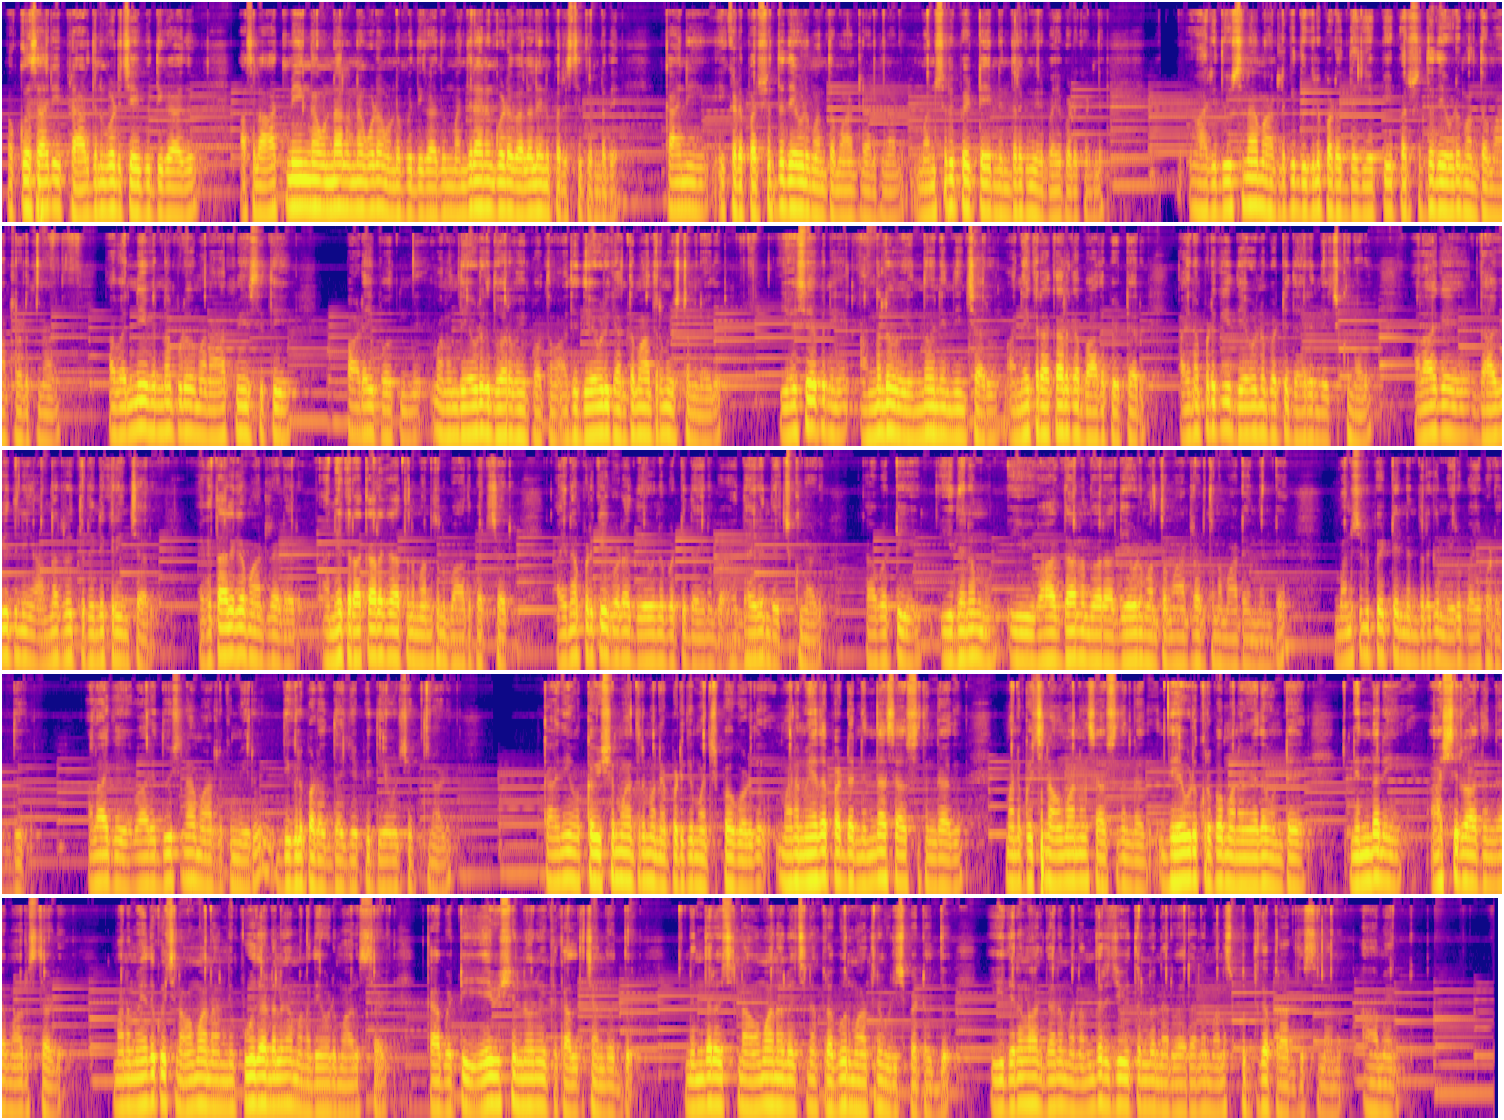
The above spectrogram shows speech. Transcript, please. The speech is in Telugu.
ఒక్కోసారి ప్రార్థన కూడా చేయబుద్ధి కాదు. అసలు ఆత్మీయంగా ఉండాలన్నా కూడా ఉండబుద్ధి కాదు. మందిరానికి కూడా వెళ్ళలేని పరిస్థితి ఉంటుంది. కానీ ఇక్కడ పరిశుద్ధ దేవుడు మనతో మాట్లాడుతున్నాడు. మనుషులు పెట్టే నిందలకు మీరు భయపడకండి. వారి దూషణ మాటలకి దిగులు పడొద్దని చెప్పి పరిశుద్ధ దేవుడు మనతో మాట్లాడుతున్నాడు. అవన్నీ విన్నప్పుడు మన ఆత్మీయ స్థితి పాడైపోతుంది. మనం దేవుడికి దూరం అయిపోతాం. అది దేవుడికి ఎంత మాత్రం ఇష్టం లేదు. యోసేపుని అన్నలు ఎంతో నిందించారు. అనేక రకాలుగా బాధ పెట్టారు. అయినప్పటికీ దేవుడిని బట్టి ధైర్యం తెచ్చుకున్నాడు. అలాగే దావీదిని అన్నలు తృణీకరించారు. ఎగతాళిగా మాట్లాడారు. అనేక రకాలుగా అతని మనసును బాధపరిచారు. అయినప్పటికీ కూడా దేవుడిని బట్టి ధైర్యం ధైర్యం తెచ్చుకున్నాడు. కాబట్టి ఈ దినం ఈ వాగ్దానం ద్వారా దేవుడు మనతో మాట్లాడుతున్న మాట ఏంటంటే మనుషులు పెట్టే నిందలకు మీరు భయపడొద్దు. అలాగే వారి దూషణ మాటలకు మీరు దిగులు పడవద్దు అని చెప్పి దేవుడు చెప్తున్నాడు. కానీ ఒక్క విషయం మాత్రం మనం ఎప్పటికీ మర్చిపోకూడదు. మన మీద పడ్డ నింద శాశ్వతం కాదు. మనకు వచ్చిన అవమానం శాశ్వతం కాదు. దేవుడు కృప మన మీద ఉంటే నిందని ఆశీర్వాదంగా మారుస్తాడు. మన మీదకు వచ్చిన అవమానాన్ని పూదండలుగా మన దేవుడు మారుస్తాడు. కాబట్టి ఏ విషయంలోనూ ఇక కలత చెందొద్దు. నిందలు వచ్చిన అవమానాలు వచ్చిన ప్రభువును మాత్రం విడిచిపెట్టొద్దు. ఈ దిన వాగ్దానం మనందరి జీవితంలో నెరవేరాలని మనస్ఫూర్తిగా ప్రార్థిస్తున్నాను. ఆమెన్.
